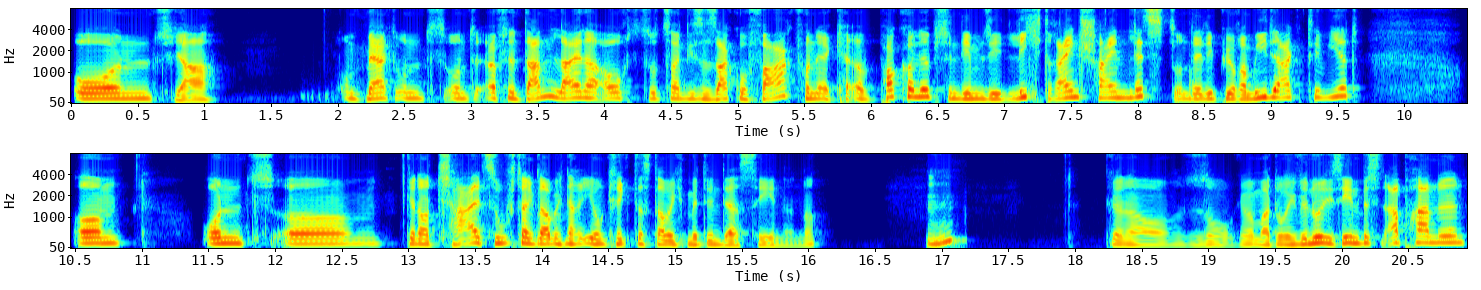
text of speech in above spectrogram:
und ja, und merkt und, und öffnet dann leider auch sozusagen diesen Sarkophag von der Apocalypse, in dem sie Licht reinscheinen lässt und der die Pyramide aktiviert. Ähm, und ähm, genau, Charles sucht dann, glaube ich, nach ihr und kriegt das, glaube ich, mit in der Szene, ne? Mhm. Genau, so, gehen wir mal durch. Ich will nur die Szene ein bisschen abhandeln.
